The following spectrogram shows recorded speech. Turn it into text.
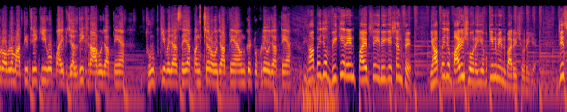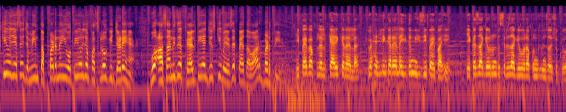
प्रॉब्लम आती थी कि वो पाइप जल्दी खराब हो जाते हैं धूप की वजह से या पंक्चर हो जाते हैं उनके टुकड़े हो जाते हैं। यहाँ पे जो वीकी रेन पाइप से इरीगेशन से यहाँ पे जो बारिश हो रही है वो किन में बारिश हो रही है? जिसकी वजह से ज़मीन तप्पड़ नहीं होती और जो फ़सलों की जड़ें हैं वो आसानी से फैलती है जिसकी वजह से पैदावार बढ़ती है। ही पाइप आपल्याला कॅरी करायला किंवा हँडलिंग करायला एकदम इझी पाइप आहे। एका जागेवरून दुसऱ्या जागेवर आपण घेऊन जाऊ शकतो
